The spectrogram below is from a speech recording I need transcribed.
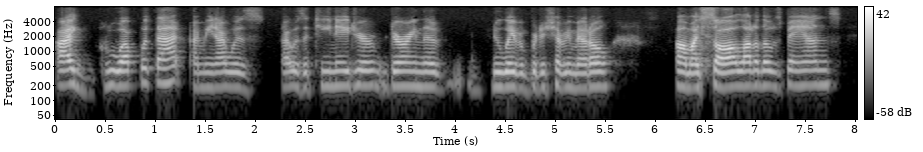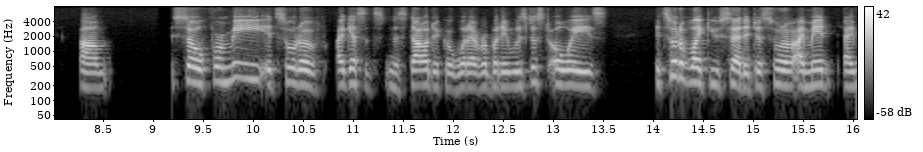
I grew up with that. I mean, I was I was a teenager during the new wave of British heavy metal. Um, I saw a lot of those bands. Um, so for me, it's sort of I guess it's nostalgic or whatever, but it was just always it's sort of like you said. It just sort of I made I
